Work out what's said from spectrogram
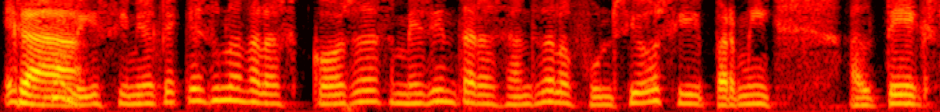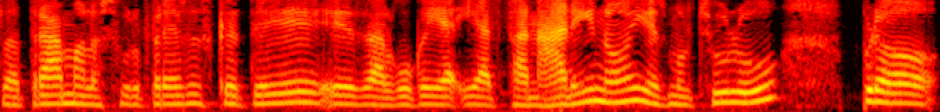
És xulíssim, jo crec que és una de les coses més interessants de la funció, o sigui, per mi el text, la trama, les sorpreses que té és algo que ja, ja et fa anar-hi, no?, i és molt xulo, però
